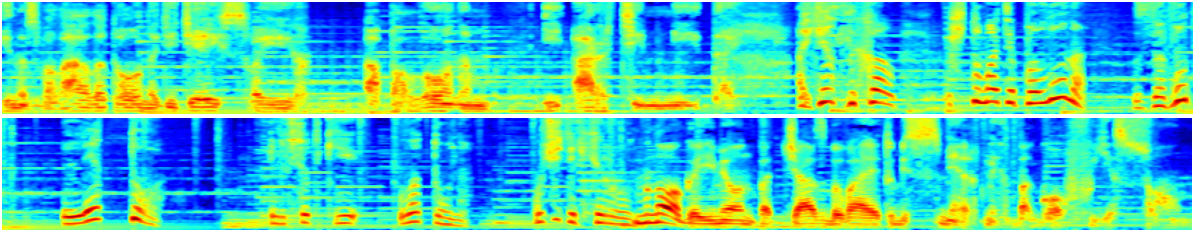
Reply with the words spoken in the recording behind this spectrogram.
и назвала Латона детей своих Аполлоном и Артемидой. А я слыхал, что мать Аполлона зовут Лето. Или все-таки Латона? Учитель Херон. Много имен подчас бывает у бессмертных богов Есон.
